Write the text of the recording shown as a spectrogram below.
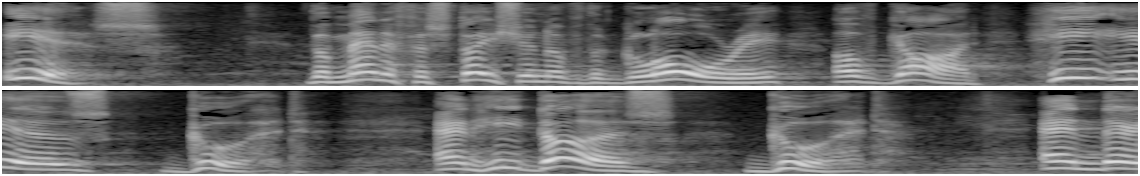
is the manifestation of the glory of God. He is good, and He does good, and there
